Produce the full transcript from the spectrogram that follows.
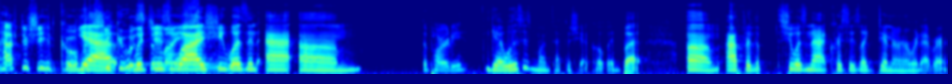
After she had COVID, yeah, she goes which is why she wasn't at. Um, the party. yeah, well, this is months after she had COVID, but um, after the she wasn't at Kris's like dinner or whatever.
